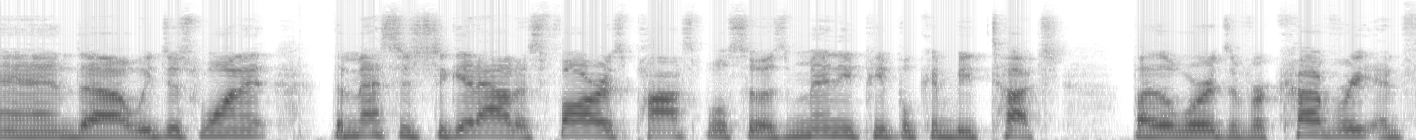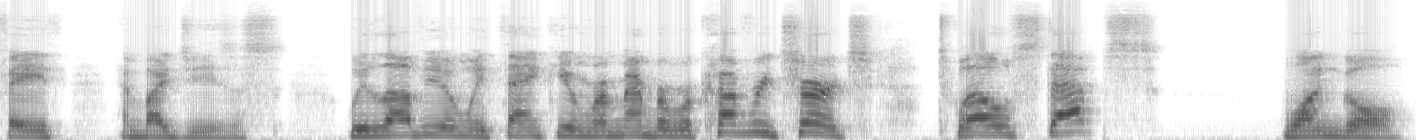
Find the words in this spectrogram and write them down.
and uh, we just want it the message to get out as far as possible so as many people can be touched by the words of recovery and faith and by Jesus. We love you and we thank you. And remember, Recovery Church, 12 steps, one goal.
